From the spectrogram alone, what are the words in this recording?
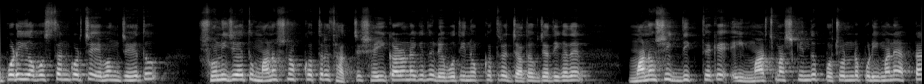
ওপরেই অবস্থান করছে এবং যেহেতু শনি যেহেতু মানস নক্ষত্রে থাকছে, সেই কারণে কিন্তু রেবতী নক্ষত্রের জাতক জাতিকাদের মানসিক দিক থেকে এই মার্চ মাস কিন্তু প্রচণ্ড পরিমাণে একটা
